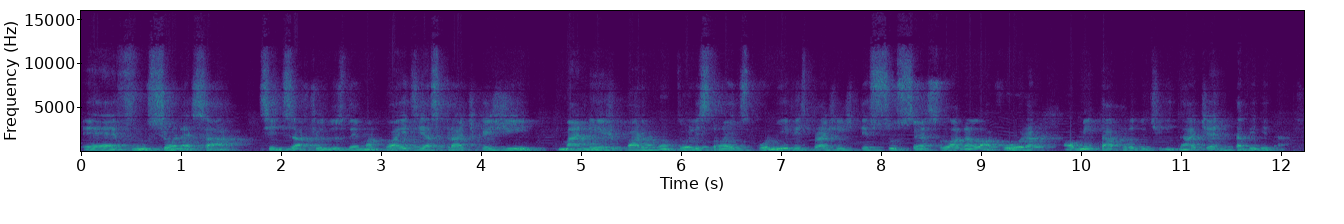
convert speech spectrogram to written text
é, funciona essa esse desafio dos nematóides e as práticas de manejo para o controle estão aí disponíveis para a gente ter sucesso lá na lavoura, aumentar a produtividade e a rentabilidade.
